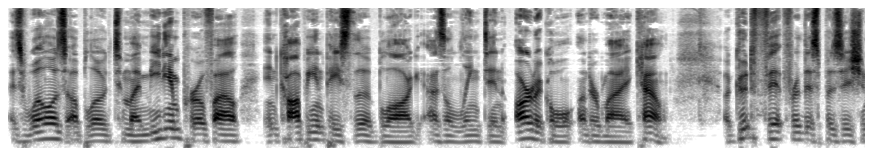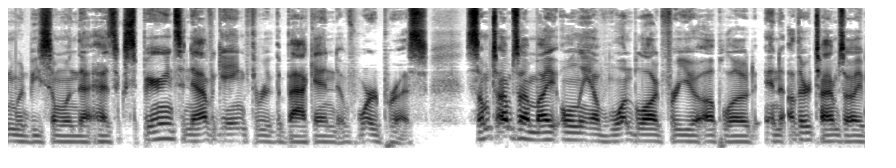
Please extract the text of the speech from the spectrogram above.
as well as upload to my Medium profile and copy and paste the blog as a LinkedIn article under my account. A good fit for this position would be someone that has experience in navigating through the back end of WordPress. Sometimes I might only have one blog for you to upload, and other times I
